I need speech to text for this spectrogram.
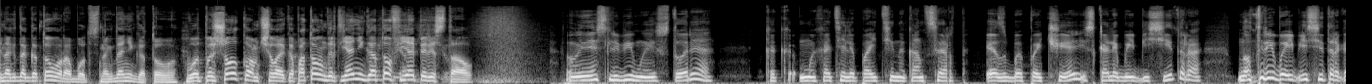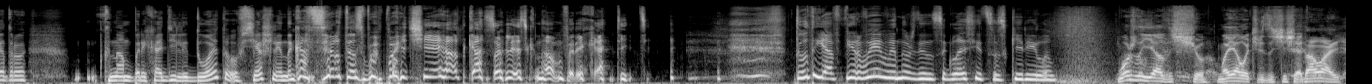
иногда готово работать, иногда не готово. Вот пришел к вам человек, а потом он говорит, я не готов, я перестал. У меня есть любимая история, как мы хотели пойти на концерт СБПЧ, искали бейбиситера, но три бейбиситера, которые к нам приходили до этого, все шли на концерт СБПЧ и отказывались к нам приходить. Тут я впервые вынуждена согласиться с Кириллом. Можно я защищу? Моя очередь защищать. Давай,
